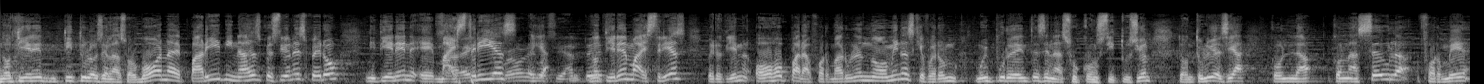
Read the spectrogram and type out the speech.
No tienen títulos en la Sorbona, de París, ni nada de esas cuestiones, pero ni tienen eh, maestrías. no tienen maestrías, pero tienen ojo para formar unas nóminas que fueron muy prudentes en la, su constitución. Don Tulio decía, con la, con la cédula formé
